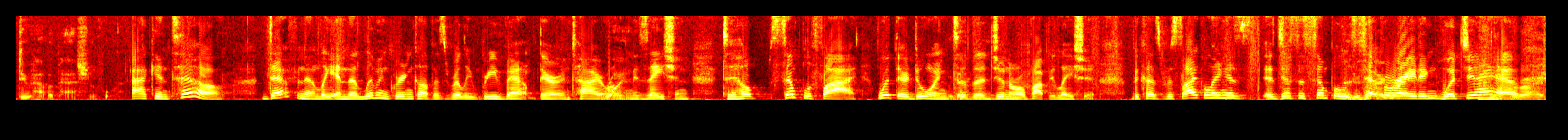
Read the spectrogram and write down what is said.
do have a passion for. I can tell. Definitely, and the Living Green Club has really revamped their entire Right. organization to help simplify what they're doing to the general population. Because recycling is it's just as simple as Exactly. separating what you have, Right.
